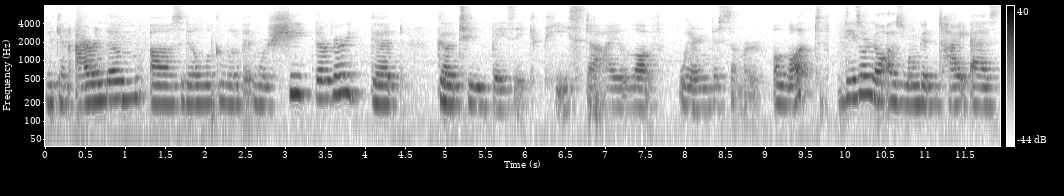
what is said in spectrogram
You can iron them uh, so they'll look a little bit more chic. They're a very good go-to basic piece that I love wearing this summer a lot these are not as long and tight as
